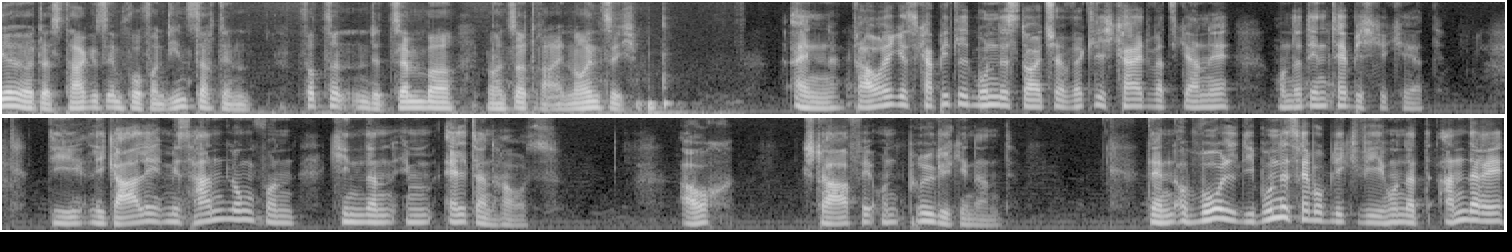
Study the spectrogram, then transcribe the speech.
Ihr hört das Tagesinfo von Dienstag, den 14. Dezember 1993. Ein trauriges Kapitel bundesdeutscher Wirklichkeit wird gerne unter den Teppich gekehrt. Die legale Misshandlung von Kindern im Elternhaus. Auch Strafe und Prügel genannt. Denn obwohl die Bundesrepublik wie 100 andere,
